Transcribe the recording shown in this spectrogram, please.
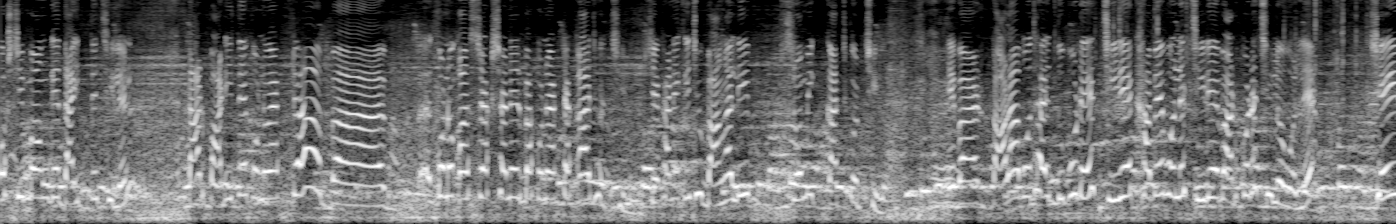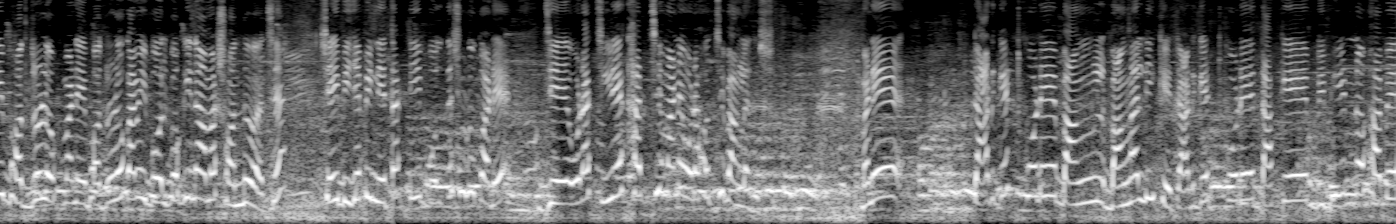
পশ্চিমবঙ্গে দায়িত্বে ছিলেন তার বাড়িতে কোনো একটা কোনো কনস্ট্রাকশনের বা কোনো একটা কাজ হচ্ছিল। সেখানে কিছু বাঙালি শ্রমিক কাজ করছিল। এবার তারা বোধহয় দুপুরে চিড়ে খাবে বলে চিড়ে বার করেছিল বলে সেই ভদ্রলোক মানে ভদ্রলোক আমি বলব কি না আমার সন্দেহ আছে, সেই বিজেপি নেতাটি বলতে শুরু করে যে ওরা চিড়ে খাচ্ছে মানে ওরা হচ্ছে বাংলাদেশি। মানে টার্গেট করে বাঙালিকে টার্গেট করে তাকে বিভিন্নভাবে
